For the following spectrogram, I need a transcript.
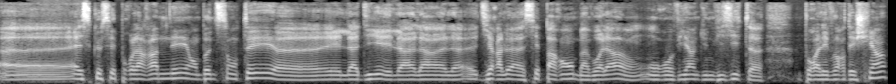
euh, est-ce que c'est pour la ramener en bonne santé et la, et la, la, dire à, ses parents ben voilà on, on revient d'une visite pour aller voir des chiens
